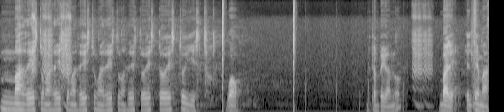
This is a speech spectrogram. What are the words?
Más de esto, más de esto, más de esto, más de esto, más de esto, esto, esto y esto. Wow. ¿Me están pegando? Vale, el tema.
